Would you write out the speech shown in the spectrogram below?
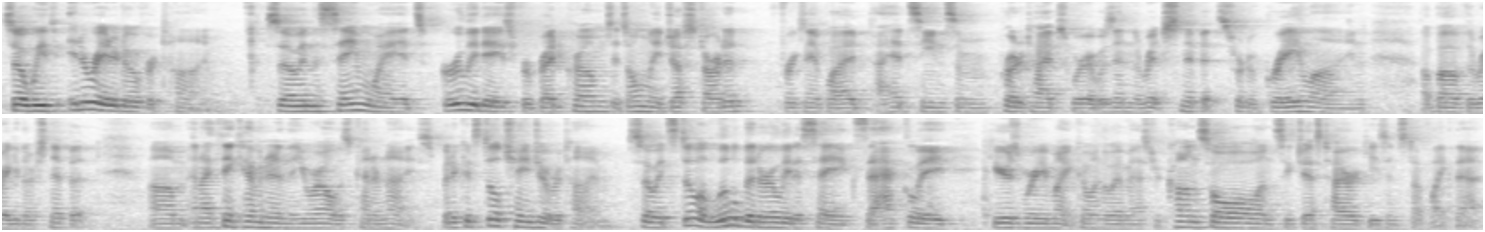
So we've iterated over time. So in the same way it's early days for breadcrumbs, it's only just started. For example, I had, I had seen some prototypes where it was in the rich snippet sort of gray line above the regular snippet. Um, and I think having it in the URL is kind of nice, but it could still change over time. So it's still a little bit early to say exactly here's where you might go in the Webmaster Console and suggest hierarchies and stuff like that.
